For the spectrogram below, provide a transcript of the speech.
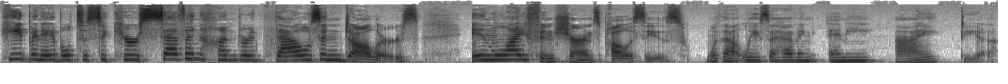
he'd been able to secure $700,000 in life insurance policies without Lisa having any idea.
